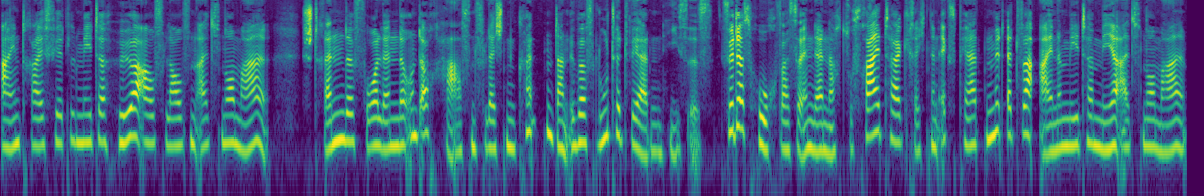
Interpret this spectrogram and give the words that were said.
ein Dreiviertel Meter höher auflaufen als normal. Strände, Vorländer und auch Hafenflächen könnten dann überflutet werden, hieß es. Für das Hochwasser in der Nacht zu Freitag rechnen Experten mit etwa einem Meter mehr als normal.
